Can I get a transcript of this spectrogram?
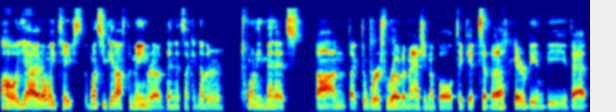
oh yeah, it only takes once you get off the main road, then it's like another 20 minutes on like the worst road imaginable to get to the Airbnb that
